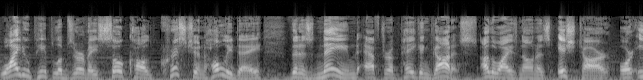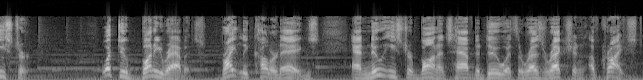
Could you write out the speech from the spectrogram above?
Why do people observe a so called Christian holy day that is named after a pagan goddess, otherwise known as Ishtar or Easter? What do bunny rabbits, brightly colored eggs, and new Easter bonnets have to do with the resurrection of Christ?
